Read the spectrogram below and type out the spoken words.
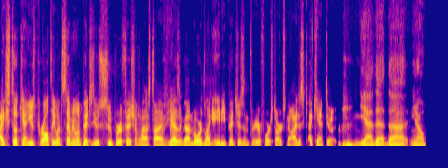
I still can't use Peralta. He went 71 pitches. He was super efficient last time. He hasn't gotten more than like 80 pitches in three or four starts. No, I just I can't do it. yeah, the the you know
